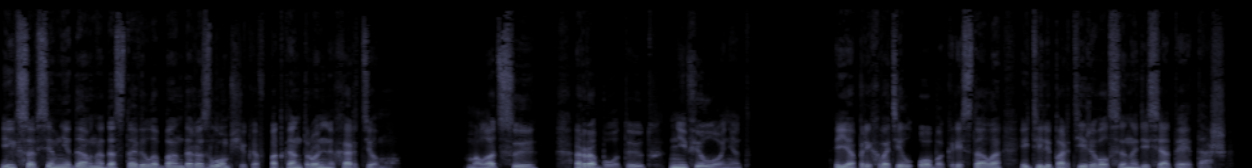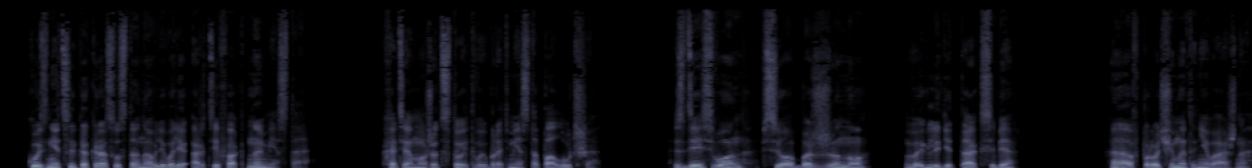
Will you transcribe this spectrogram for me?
их совсем недавно доставила банда разломщиков, подконтрольных Артему. Молодцы, работают, не филонят. Я прихватил оба кристалла и телепортировался на десятый этаж. Кузнецы как раз устанавливали артефакт на место. Хотя, может, стоит выбрать место получше. Здесь вон все обожжено, выглядит так себе. А, впрочем, это не важно.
